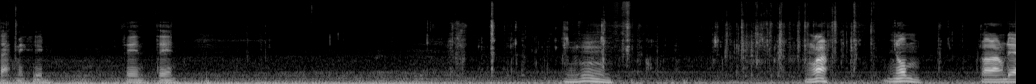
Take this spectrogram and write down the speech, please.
ตักไม่ขึ้น เส้นเส้นอืมว้านุ่มกำลังเดี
